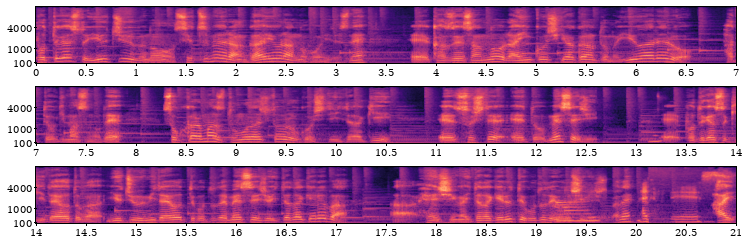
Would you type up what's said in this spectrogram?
ポッドキャスト YouTube の説明欄、概要欄の方にですね、えー、和江さんの LINE 公式アカウントの URL を貼っておきますので、そこからまず友達登録をしていただき、えーそして、えーと、メッセージ、はいえーポッドキャスト聞いたよとか、YouTube 見たよってことでメッセージをいただければ、あ返信がいただけるということでよろしいでしょうかね。はい、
